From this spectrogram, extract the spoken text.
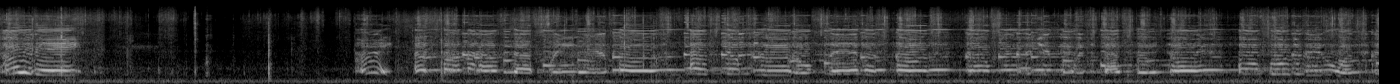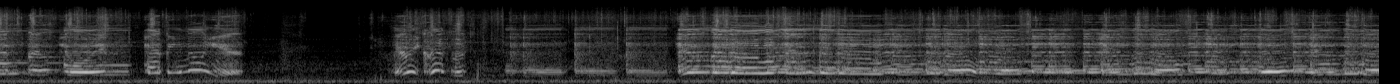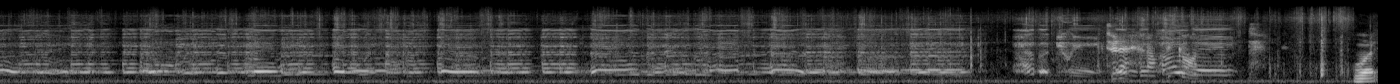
holiday. Hi, I'm Papa House Stop Reindeer L'as, c'est quand Ouais.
